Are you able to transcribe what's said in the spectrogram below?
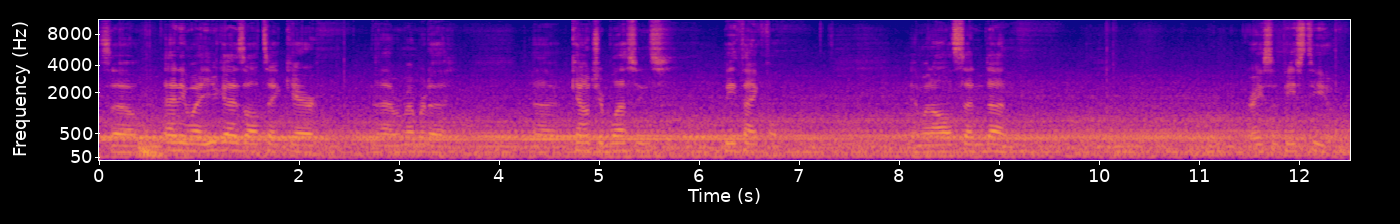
so, anyway, you guys all take care. Uh, remember to uh, count your blessings, be thankful, and when all is said and done, grace and peace to you.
